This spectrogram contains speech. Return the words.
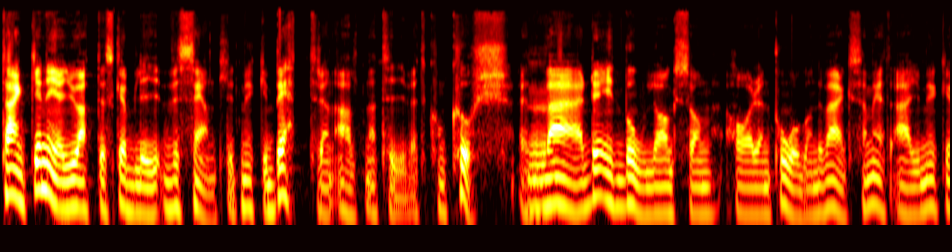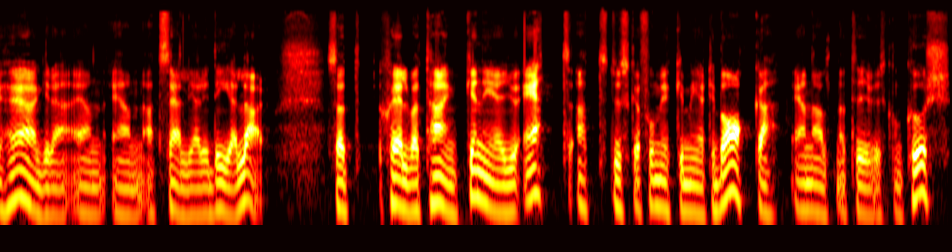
Tanken är ju att det ska bli väsentligt mycket bättre än alternativet konkurs. Ett mm. värde i ett bolag som har en pågående verksamhet är ju mycket högre än, än att sälja i delar. Så att själva tanken är ju ett, att du ska få mycket mer tillbaka än alternativet konkurs.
